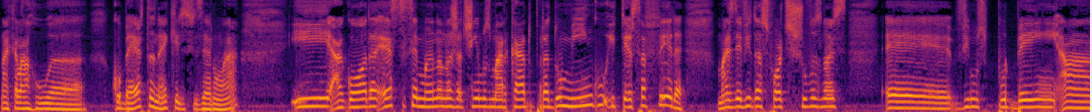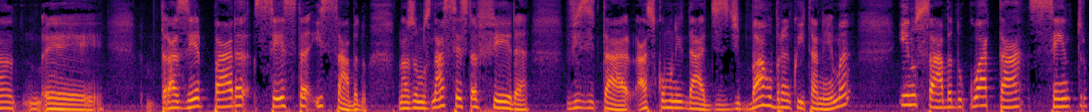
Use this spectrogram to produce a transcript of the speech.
naquela rua coberta, né? Que eles fizeram lá. E agora, esta semana, nós já tínhamos marcado para domingo e terça-feira, mas devido às fortes chuvas, nós é, vimos por bem a. É, trazer para sexta e sábado. Nós vamos na sexta-feira visitar as comunidades de Barro Branco e Itanema e no sábado Guatá, Centro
